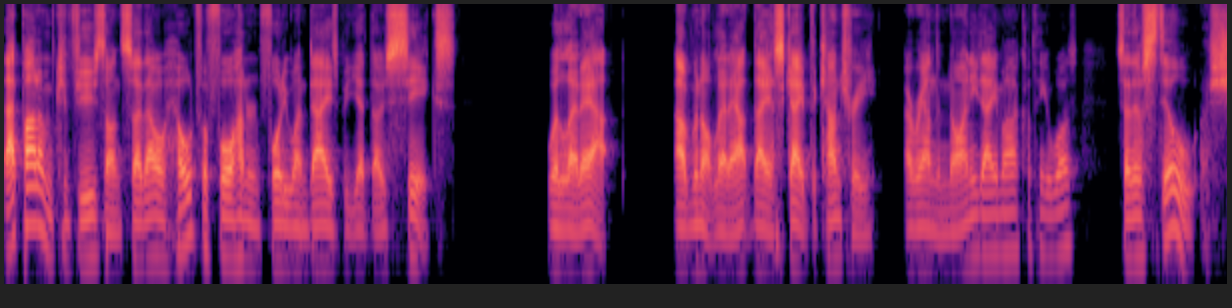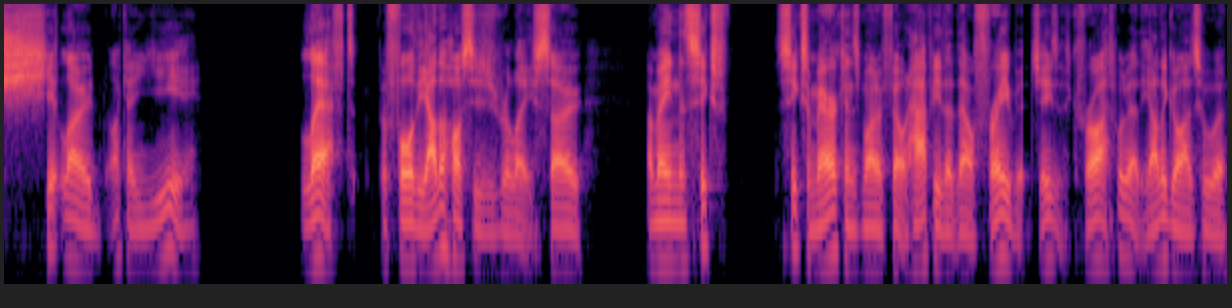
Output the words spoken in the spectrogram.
that part. I'm confused on. So they were held for 441 days, but yet those six were let out. Uh, were not let out. They escaped the country around the 90 day mark, I think it was. So there was still a shitload, like a year left before the other hostages released. So, I mean, the six six Americans might have felt happy that they were free, but Jesus Christ, what about the other guys who were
